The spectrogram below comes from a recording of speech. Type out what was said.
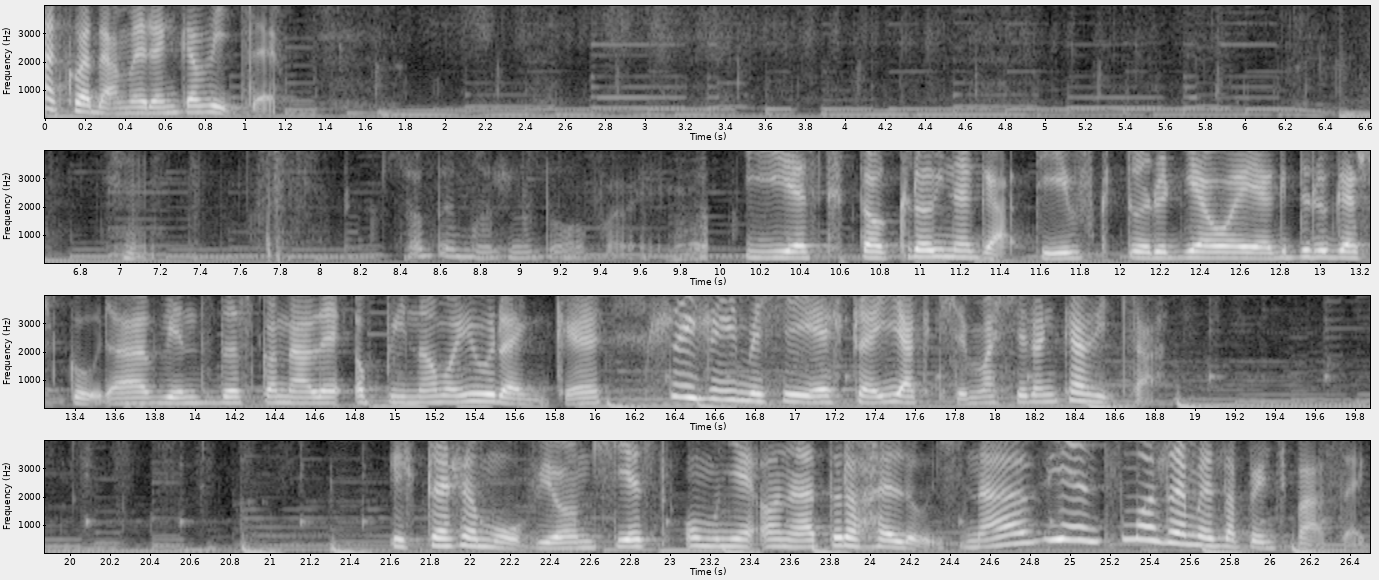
Zakładamy rękawice. Co by można było powiedzieć? Jest to krój negatyw, który działa jak druga skóra, więc doskonale opina moją rękę. Przyjrzyjmy się jeszcze, jak trzyma się rękawica. I szczerze mówiąc, jest u mnie ona trochę luźna, więc możemy zapiąć pasek.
